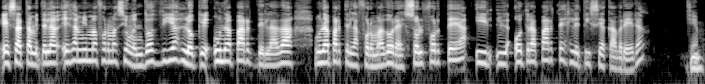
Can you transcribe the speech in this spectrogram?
Exactamente, es la misma formación en dos días, lo que una parte la da, una parte la formadora es Sol Fortea y la otra parte es Leticia Cabrera. Bien,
